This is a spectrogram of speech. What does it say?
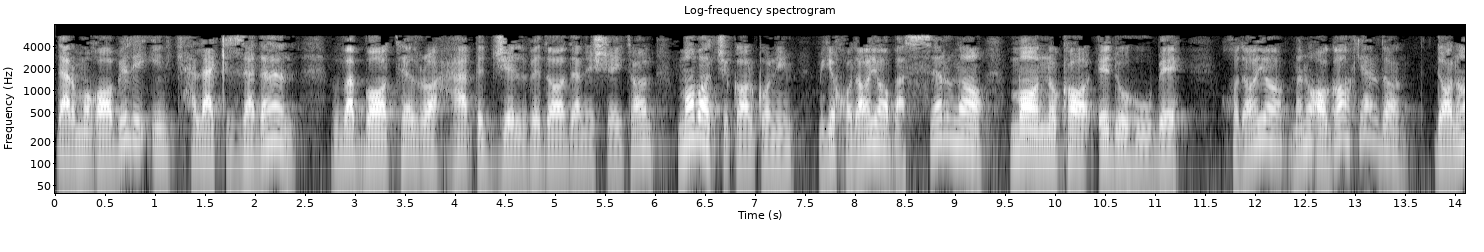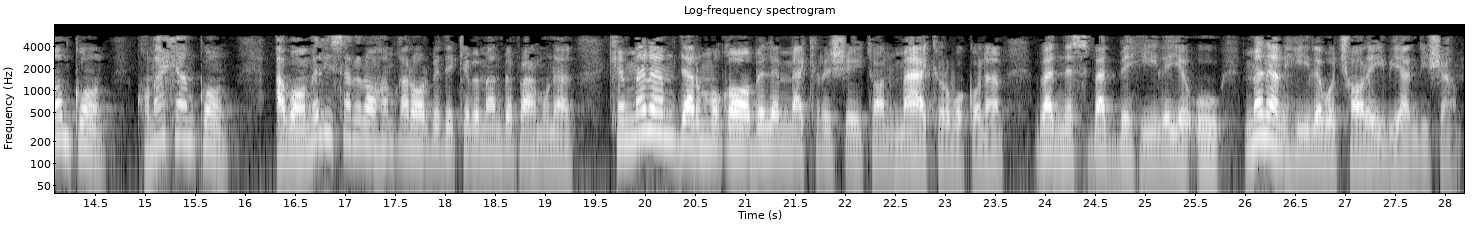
در مقابل این کلک زدن و باطل را حق جلوه دادن شیطان ما باید چه کار کنیم؟ میگه خدایا بسرنا ما نکائدهو به. خدایا منو آگاه کردان دانام کن کمکم کن. عواملی سر راهم قرار بده که به من بفهمونن که منم در مقابل مکر شیطان مکر بکنم و نسبت به حیله او منم حیله و چاره بیاندیشم.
